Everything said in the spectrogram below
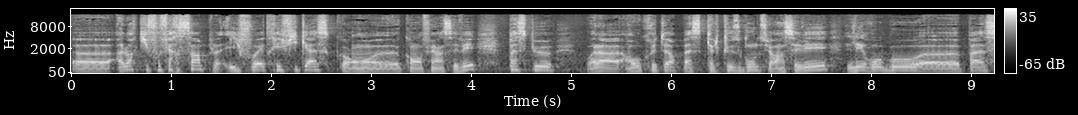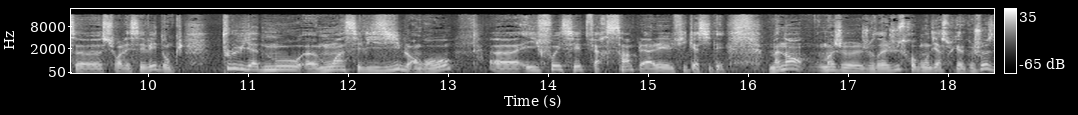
Alors qu'il faut faire simple et il faut être efficace quand, quand on fait un CV parce que voilà, un recruteur passe quelques secondes sur un CV, les robots passent sur les CV donc plus il y a de mots, moins c'est lisible en gros et il faut essayer de faire simple et aller à l'efficacité Maintenant, moi, je, voudrais juste rebondir sur quelque chose.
